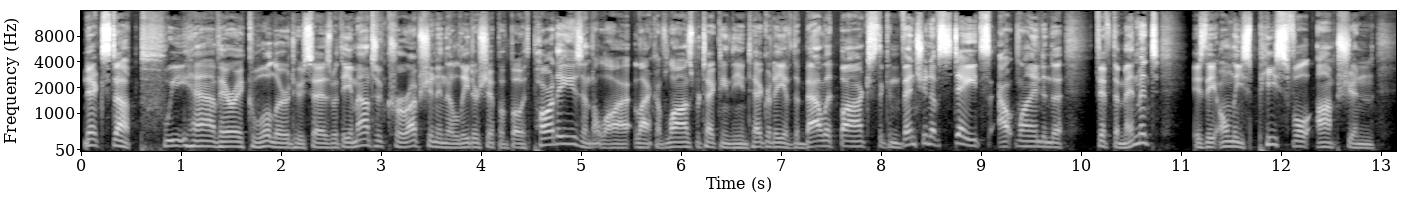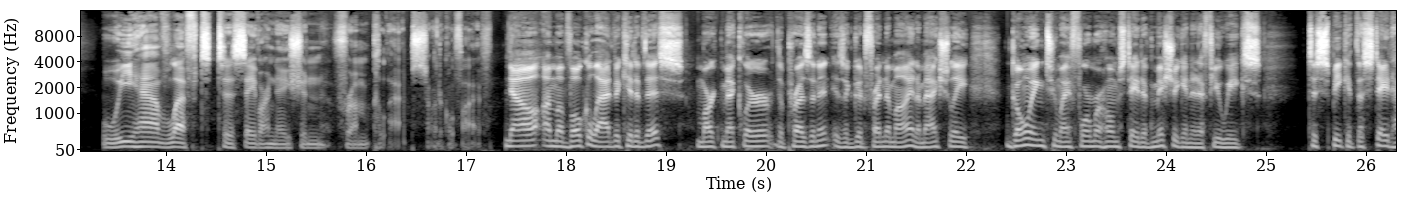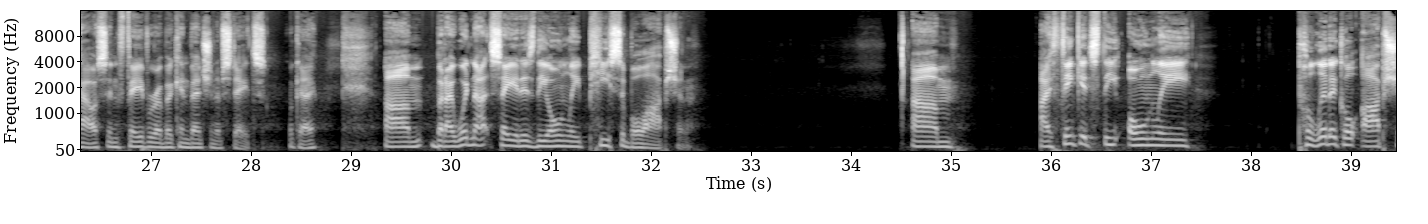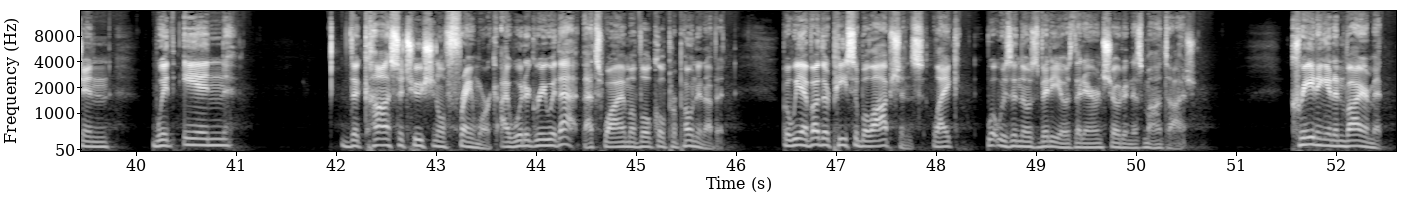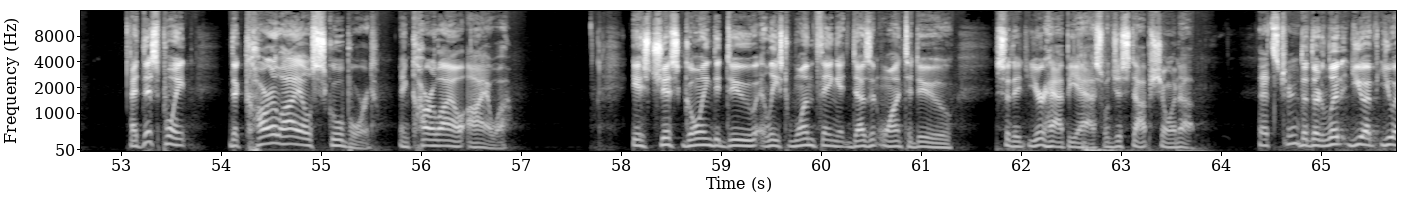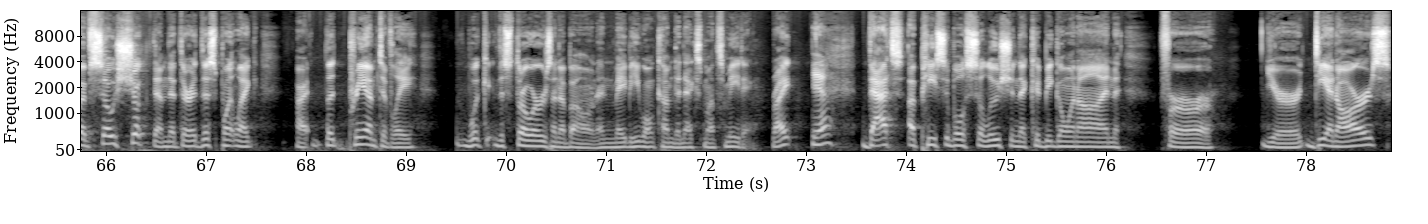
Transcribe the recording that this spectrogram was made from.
Next up, we have Eric Woolard, who says with the amount of corruption in the leadership of both parties and the law- lack of laws protecting the integrity of the ballot box, the Convention of States outlined in the Fifth Amendment is the only peaceful option we have left to save our nation from collapse. Article 5. Now, I'm a vocal advocate of this. Mark Meckler, the president, is a good friend of mine. I'm actually going to my former home state of Michigan in a few weeks to speak at the state house in favor of a convention of states. Okay. Um, but I would not say it is the only peaceable option. Um, I think it's the only political option within the constitutional framework. I would agree with that. That's why I'm a vocal proponent of it. But we have other peaceable options, like what was in those videos that Aaron showed in his montage. Creating an environment. At this point, the Carlisle School Board in Carlisle, Iowa, is just going to do at least one thing it doesn't want to do so that your happy ass will just stop showing up. That's true. That they're lit, you have you have so shook them that they're at this point like, all right, preemptively, this throwers in a bone, and maybe he won't come to next month's meeting, right? Yeah. that's a peaceable solution that could be going on for your DNRs,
